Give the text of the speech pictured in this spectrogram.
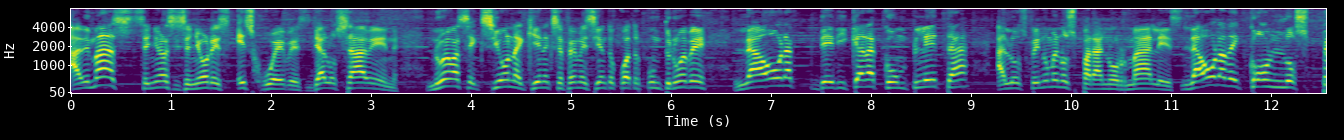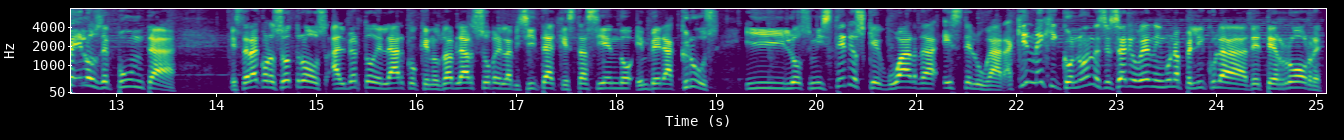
Además, señoras y señores, es jueves, ya lo saben. Nueva sección aquí en XFM 104.9, la hora dedicada completa a los fenómenos paranormales, la hora de con los pelos de punta. Estará con nosotros Alberto del Arco que nos va a hablar sobre la visita que está haciendo en Veracruz y los misterios que guarda este lugar. Aquí en México no es necesario ver ninguna película de terror.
